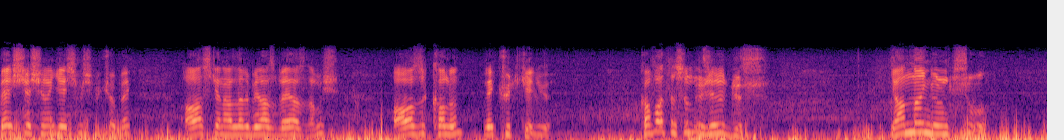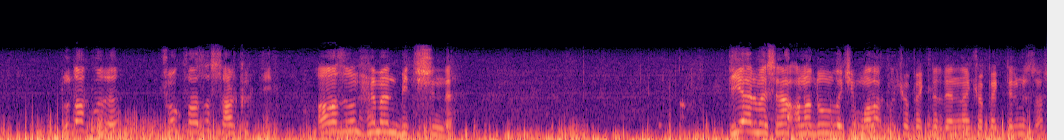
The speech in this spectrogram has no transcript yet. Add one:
5 yaşını geçmiş bir köpek. Ağız kenarları biraz beyazlamış. Ağzı kalın ve küt geliyor. Kafatasının üzeri düz. Yandan görüntüsü bu. Dudakları çok fazla sarkık değil. Ağzının hemen bitişinde. Diğer mesela Anadolu'daki malaklı köpekleri denilen köpeklerimiz var.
